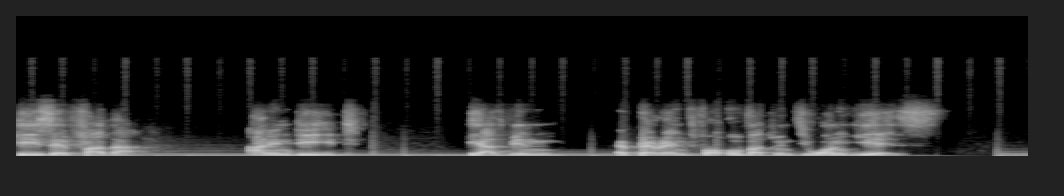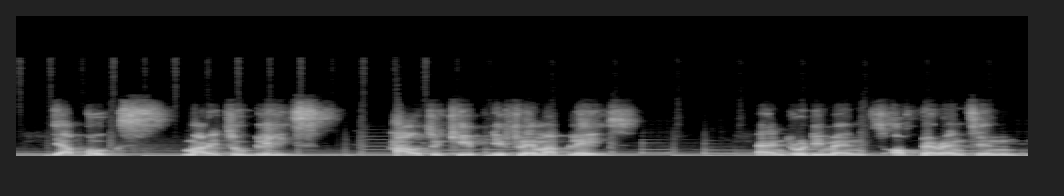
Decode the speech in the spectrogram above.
he's a father, and indeed, he has been a parent for over 21 years. Their books, marital bliss, how to keep the flame ablaze, and rudiments of parenting,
